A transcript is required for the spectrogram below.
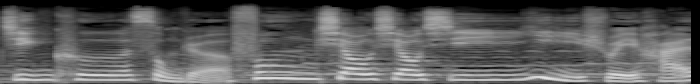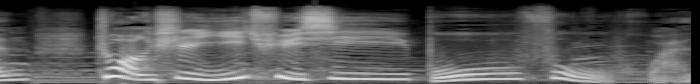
荆轲送着“风萧萧兮易水寒，壮士一去兮不复还”，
